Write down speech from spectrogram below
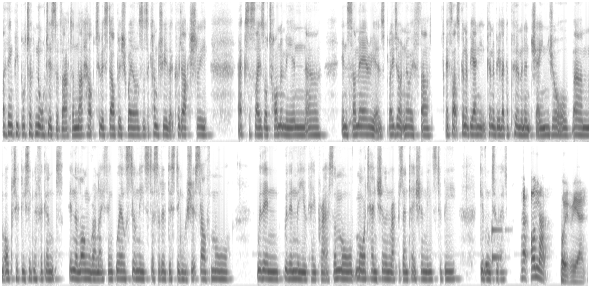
I think people took notice of that, and that helped to establish Wales as a country that could actually exercise autonomy in uh, in some areas. But I don't know if that if that's going to be any going to be like a permanent change or um, or particularly significant in the long run. I think Wales still needs to sort of distinguish itself more within within the UK press, and more more attention and representation needs to be given to it. Uh, on that point, Rhian,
